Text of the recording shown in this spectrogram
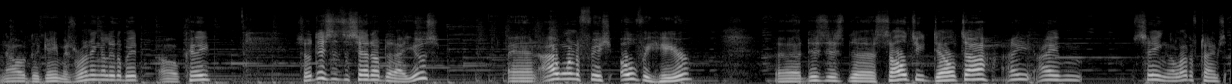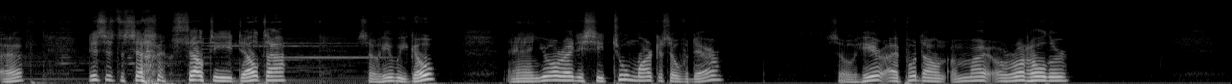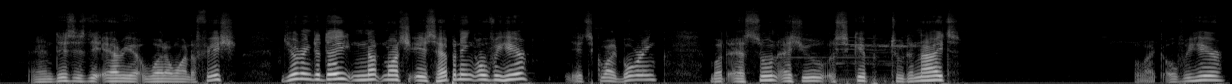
Now the game is running a little bit. Okay. So this is the setup that I use. And I want to fish over here. Uh, this is the Salty Delta. I, I'm saying a lot of times uh. This is the Salty Delta. So here we go. And you already see two markers over there. So here I put down my rod holder. And this is the area where I want to fish. During the day not much is happening over here. It's quite boring. But as soon as you skip to the night, like over here,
